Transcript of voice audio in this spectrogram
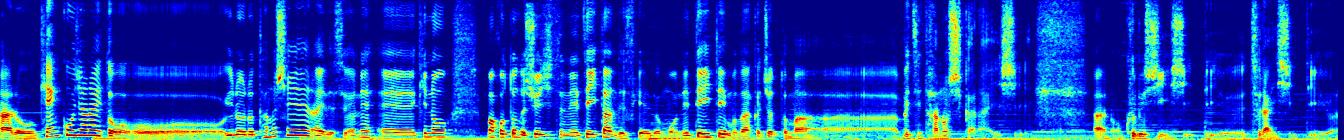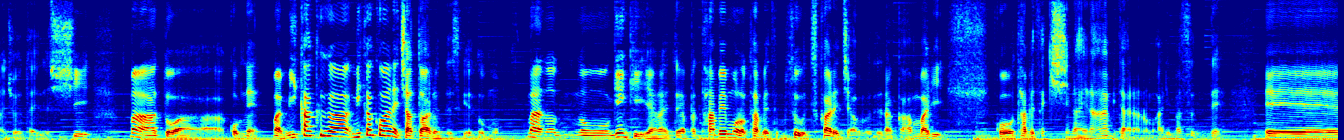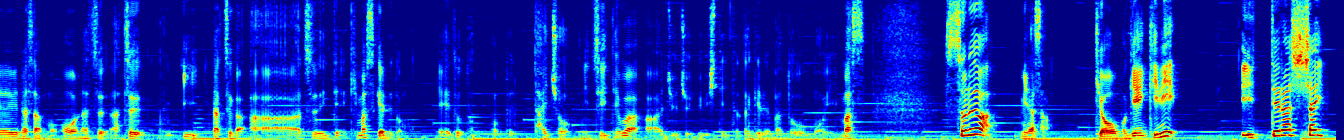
あの、健康じゃないと、いろいろ楽しめないですよね。えー、昨日、まあ、ほとんど終日寝ていたんですけれども、寝ていてもなんかちょっとまあ、別に楽しかないし、あの、苦しいしっていう、辛いしっていうような状態ですし、まあ、あとは、こうね、まあ、味覚が、味覚はね、ちゃんとあるんですけれども、まあ、あの、の元気じゃないと、やっぱ食べ物食べてもすぐ疲れちゃうので、なんかあんまり、こう、食べた気しないな、みたいなのもありますんで、えー、皆さんも夏、暑い夏が続いてきますけれども、えー、どうぞ、本当に体調については、重々留意していただければと思います。それでは、皆さん、今日も元気に、いってらっしゃい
